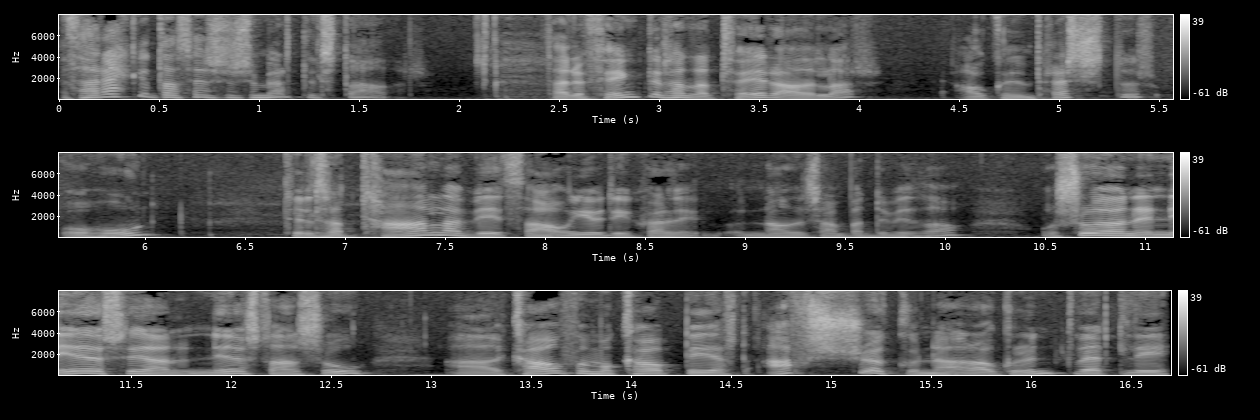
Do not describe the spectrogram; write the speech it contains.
en það er ekkert af þessu sem er til staðar. Það eru fengnir hann að tveir aðlar ákveðin prestur og hún til þess að tala við þá ég veit ekki hvað náðu sambandi við þá og svo er niðurstaðan svo að káfum og kápiðast afsökunar á grundvelli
